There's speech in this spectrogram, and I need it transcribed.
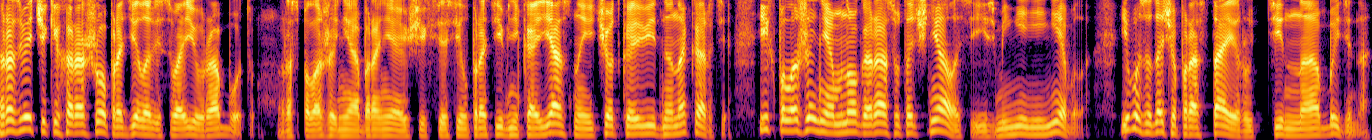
Разведчики хорошо проделали свою работу. Расположение обороняющихся сил противника ясно и четко видно на карте. Их положение много раз уточнялось, и изменений не было. Его задача проста и рутинно обыденна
